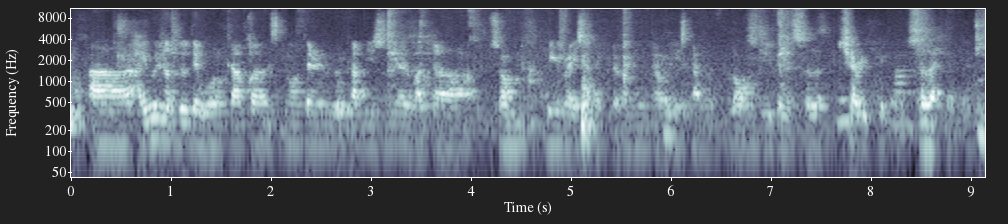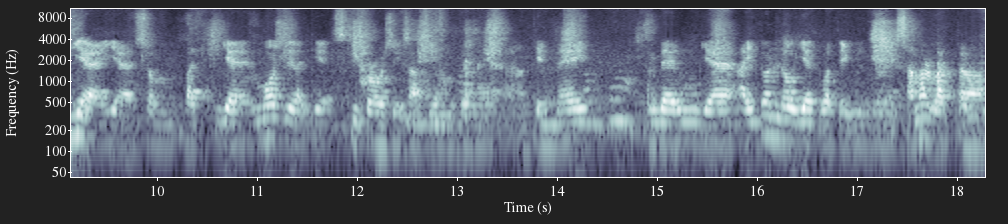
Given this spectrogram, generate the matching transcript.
uh, I will not do the World Cup uh, ski mountaineering World Cup this year, but uh, some big races like Pierra Menta or this kind of long. You're going to select, cherry pick select them. Yeah? Yeah, yeah, some, but yeah, mostly like ski projects until the May, until May, and then yeah, I don't know yet what they will do next summer, but uh,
